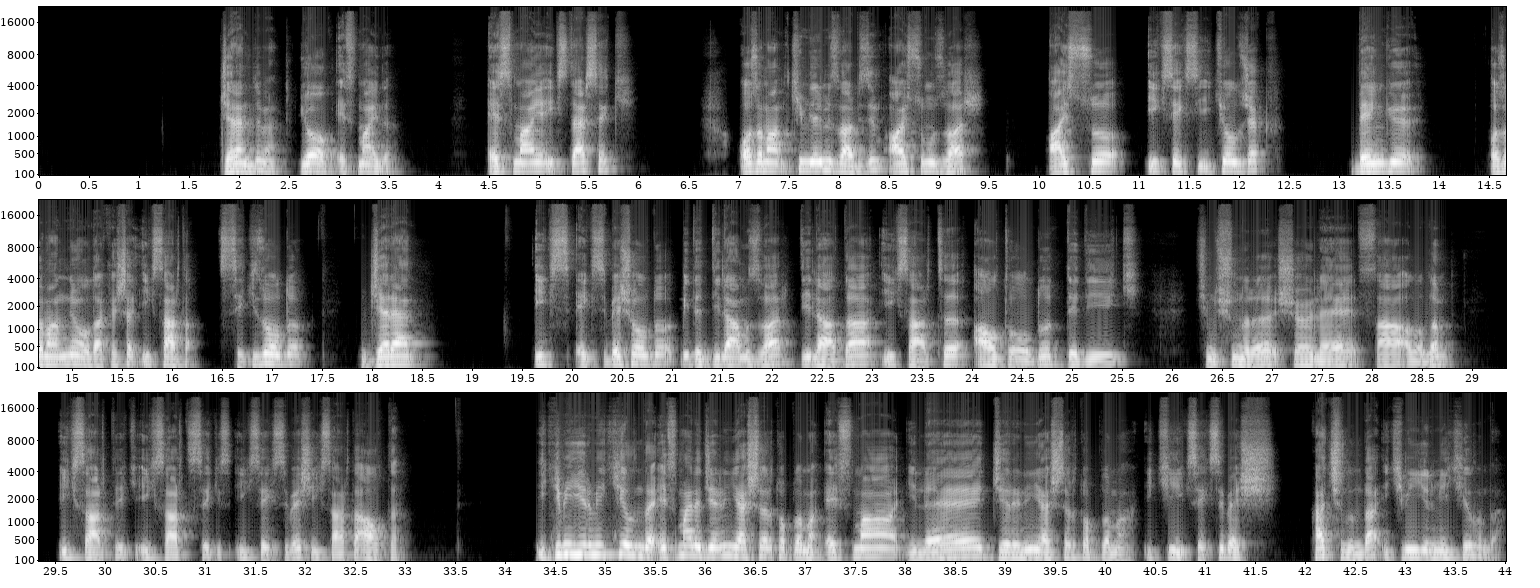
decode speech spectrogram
Ceren değil mi? Yok Esma'ydı. Esma'ya X dersek o zaman kimlerimiz var bizim? Aysu'muz var. Aysu X eksi 2 olacak. Bengü o zaman ne oldu arkadaşlar? X artı 8 oldu. Ceren X eksi 5 oldu. Bir de Dila'mız var. Dila'da X artı 6 oldu dedik. Şimdi şunları şöyle sağ alalım. X artı 2, X artı 8, X eksi 5, X artı 6. 2022 yılında Esma ile Ceren'in yaşları toplamı. Esma ile Ceren'in yaşları toplamı 2x eksi 5. Kaç yılında? 2022 yılında.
